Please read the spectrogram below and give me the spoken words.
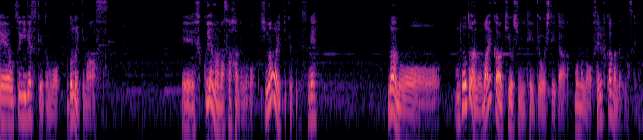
えー、お次ですけれども、どんどんいきます。えー、福山雅治の「ひまわり」って曲ですね。まああのもともとはあの前川清に提供していたもののセルフカバーになりますけども。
